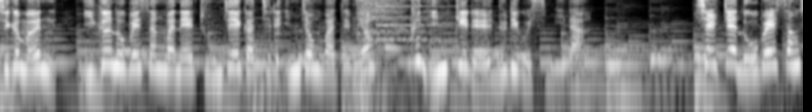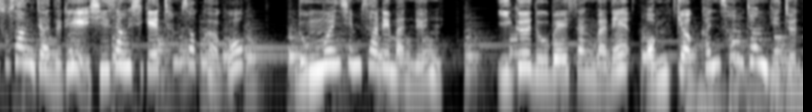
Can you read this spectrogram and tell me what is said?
지금은 이그 노벨상만의 존재 가치를 인정받으며 큰 인기를 누리고 있습니다. 실제 노벨상 수상자들이 시상식에 참석하고 논문 심사를 맡는 이그 노벨상만의 엄격한 선정 기준.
